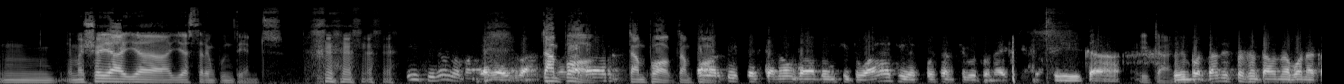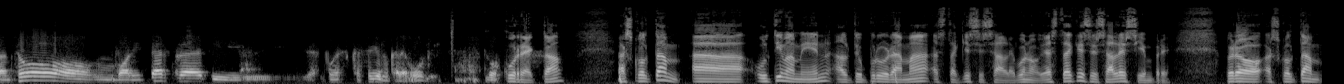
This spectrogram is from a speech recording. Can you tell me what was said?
mm, amb això ja, ja, ja estarem contents. I si no, no passa res, va. tampoc, tampoc, Hi tampoc. artistes que no han quedat ben situats i després han sigut un èxit. O sigui que l'important és presentar una bona cançó, un bon intèrpret i després que sigui el que vulgui. Correcte. Escolta'm, uh, últimament el teu programa està que se sale. Bueno, ja està que se sale sempre. Però, escolta'm,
